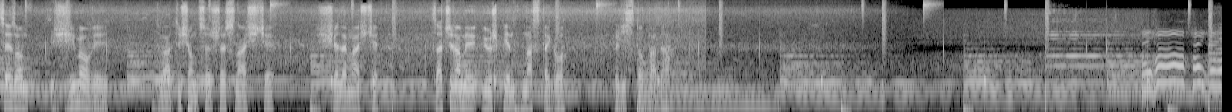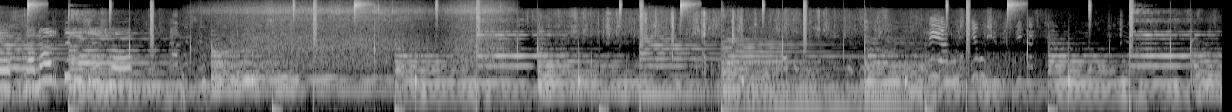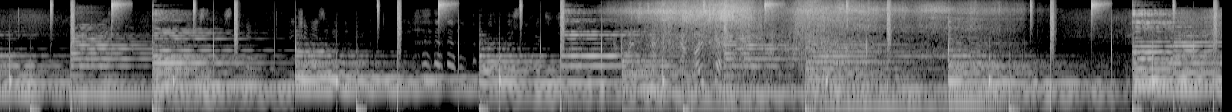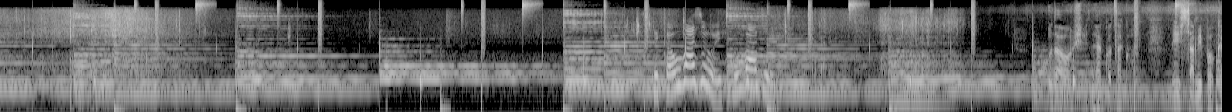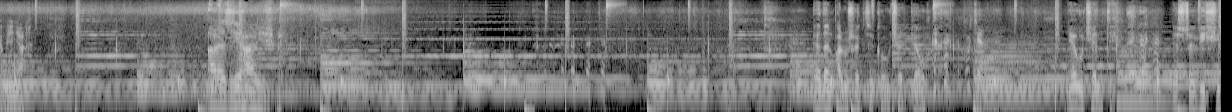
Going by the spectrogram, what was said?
Sezon zimowy 2016-17 zaczynamy już 15 listopada. Hej ho, hej ho, na narty by się szło. Tylko uwazuj, uwazuj. Udało się jako tako. Miejscami po kamieniach. Ale zjechaliśmy. Jeden paluszek tylko ucierpiał. Ucięty. Nie ucięty. Jeszcze wisi.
